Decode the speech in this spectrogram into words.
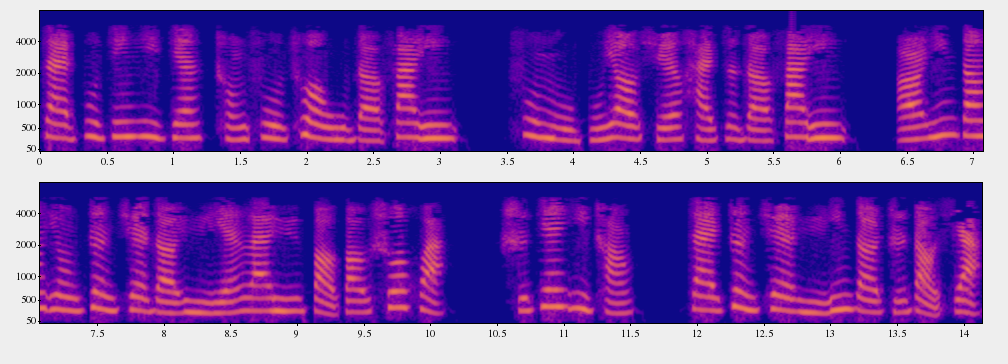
在不经意间重复错误的发音。父母不要学孩子的发音，而应当用正确的语言来与宝宝说话。时间一长，在正确语音的指导下，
